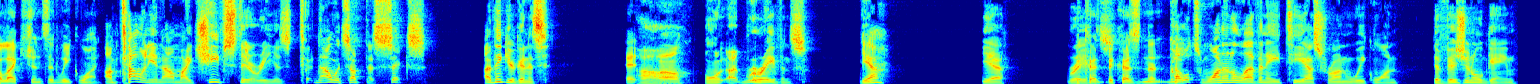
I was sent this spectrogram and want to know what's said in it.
selections at Week One? I'm telling you now, my Chiefs theory is t- now it's up to six. I think you're going to. It- Oh, well, uh, Ravens. Yeah, Yeah. Ravens. because because no, no- Colts 1 and 11 ATS run week one. Divisional game.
